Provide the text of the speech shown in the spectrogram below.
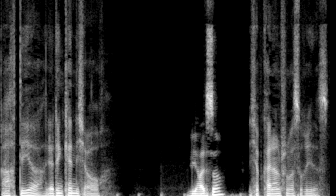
Ach, der. Ja, den kenne ich auch. Wie heißt er? Ich habe keine Ahnung, von was du redest.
